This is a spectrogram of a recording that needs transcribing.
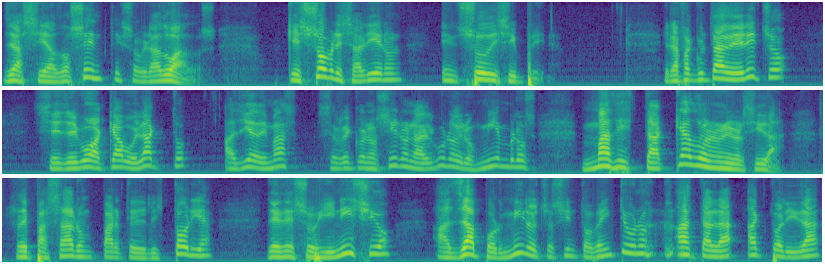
ya sea docentes o graduados, que sobresalieron en su disciplina. En la Facultad de Derecho se llevó a cabo el acto, allí además se reconocieron a algunos de los miembros más destacados de la universidad. Repasaron parte de la historia, desde sus inicios, allá por 1821, hasta la actualidad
